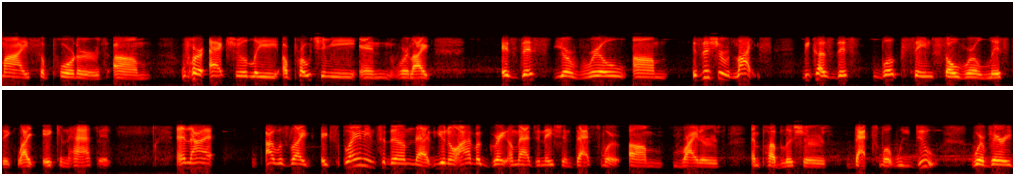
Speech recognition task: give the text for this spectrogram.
my supporters um were actually approaching me and were like, "Is this your real? um Is this your life? Because this book seems so realistic, like it can happen." And I I was like explaining to them that you know I have a great imagination. That's what um writers and publishers. That's what we do. We're very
